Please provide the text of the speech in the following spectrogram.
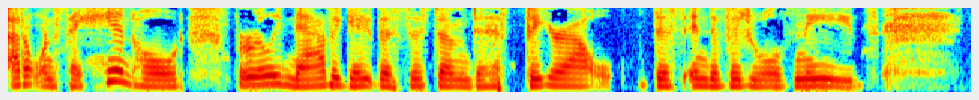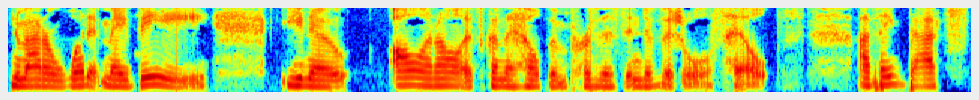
I don't want to say handhold, but really navigate the system to figure out this individual's needs, no matter what it may be, you know, all in all, it's going to help improve this individual's health. I think that's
